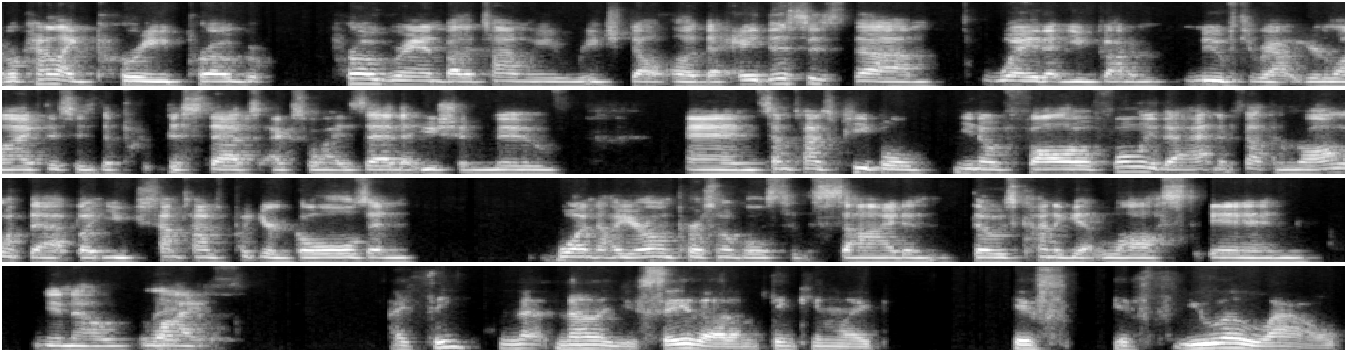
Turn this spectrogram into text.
we're kind of like pre-programmed by the time we reach adulthood that hey, this is the um, way that you've got to move throughout your life. This is the the steps X, Y, Z that you should move. And sometimes people, you know, follow fully that, and there's nothing wrong with that. But you sometimes put your goals and what your own personal goals to the side, and those kind of get lost in, you know, life. I think now that you say that, I'm thinking like, if if you allow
